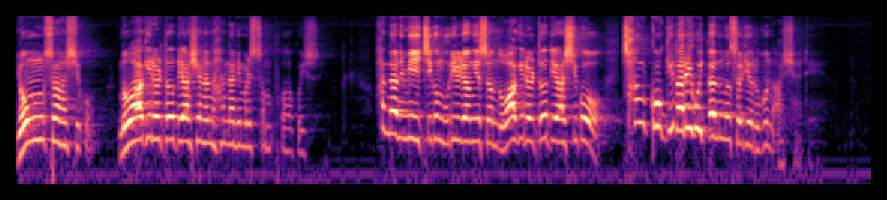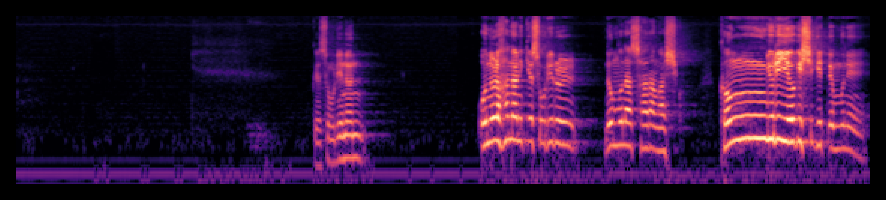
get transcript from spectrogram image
용서하시고 노하기를 더디 하시는 하나님을 선포하고 있어요. 하나님이 지금 우리를 향해서 노하기를 더디하시고 참고 기다리고 있다는 것을 여러분 아셔야 돼요. 그래서 우리는 오늘 하나님께서 우리를 너무나 사랑하시고 긍휼히 여기시기 때문에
